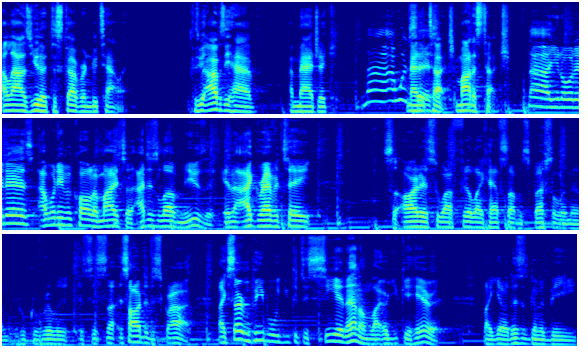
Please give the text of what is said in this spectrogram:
allows you to discover new talent? Because you obviously have a magic, Nah, I wouldn't magic say touch, modest touch. Nah, you know what it is? I wouldn't even call it my touch. I just love music, and I gravitate to artists who I feel like have something special in them, who could really. It's just it's hard to describe. Like certain people, you could just see it in them, like or you could hear it. Like yo, this is gonna be,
